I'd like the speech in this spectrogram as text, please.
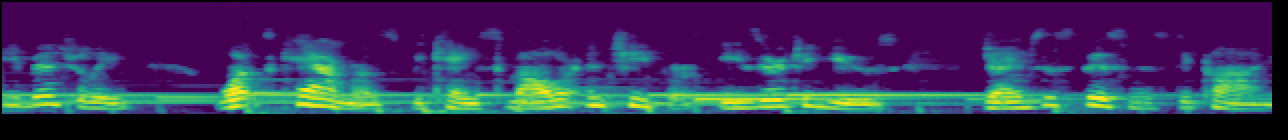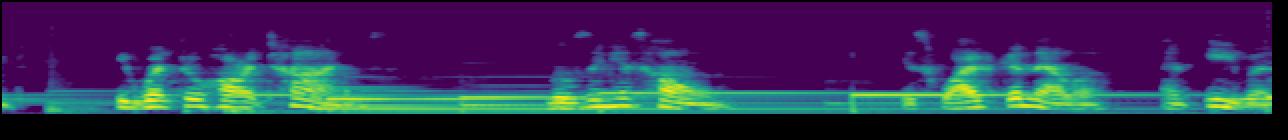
Eventually, once cameras became smaller and cheaper, easier to use, James's business declined. He went through hard times, losing his home, his wife Gaynella, and even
